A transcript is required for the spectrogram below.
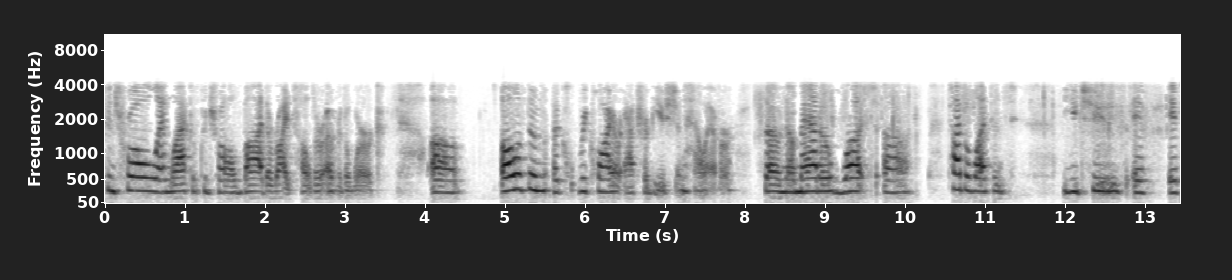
control and lack of control by the rights holder over the work. Uh, all of them require attribution, however. So no matter what uh, type of license you choose, if, if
